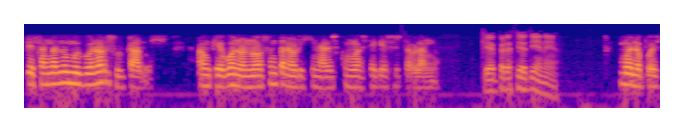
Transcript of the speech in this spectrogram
que están dando muy buenos resultados. Aunque bueno, no son tan originales como este que se está hablando. ¿Qué precio tiene? Bueno, pues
